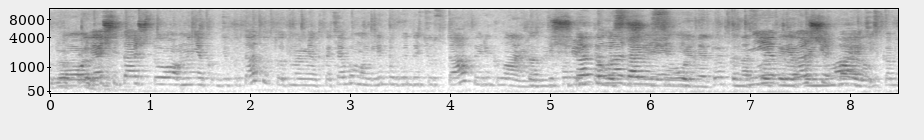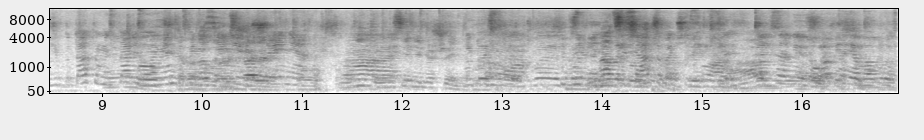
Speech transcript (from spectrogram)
Куда Но я отправить? считаю, что мне как депутату в тот момент хотя бы могли бы выдать устав и регламент. Как депутаты вы стали сегодня, только Нет, насколько вы я понимаю. ошибаетесь. Как депутаты мы стали с Ну, момента Когда вынесения решения. с момента а, вынесения решения. То есть вы Сегодня 12 числа. можно я вопрос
